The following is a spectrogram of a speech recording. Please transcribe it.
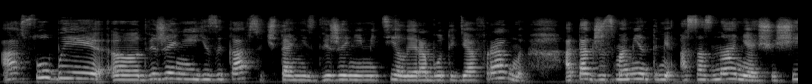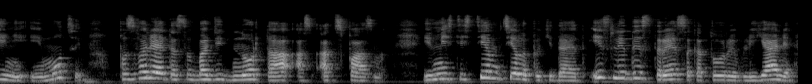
Особые э, движения языка в сочетании с движениями тела и работой диафрагмы, а также с моментами осознания ощущений и эмоций позволяют освободить дно рта от спазма. И вместе с тем тело покидает и следы стресса, которые влияли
